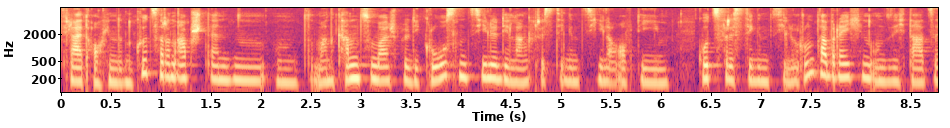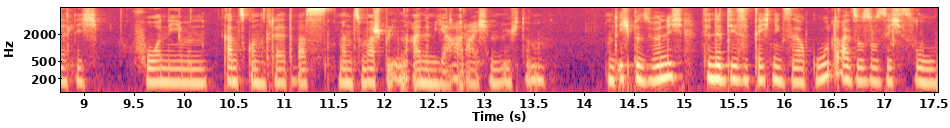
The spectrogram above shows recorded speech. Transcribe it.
vielleicht auch in den kürzeren Abständen. Und man kann zum Beispiel die großen Ziele, die langfristigen Ziele auf die kurzfristigen Ziele runterbrechen und sich tatsächlich vornehmen, ganz konkret, was man zum Beispiel in einem Jahr erreichen möchte. Und ich persönlich finde diese Technik sehr gut, also so sich so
